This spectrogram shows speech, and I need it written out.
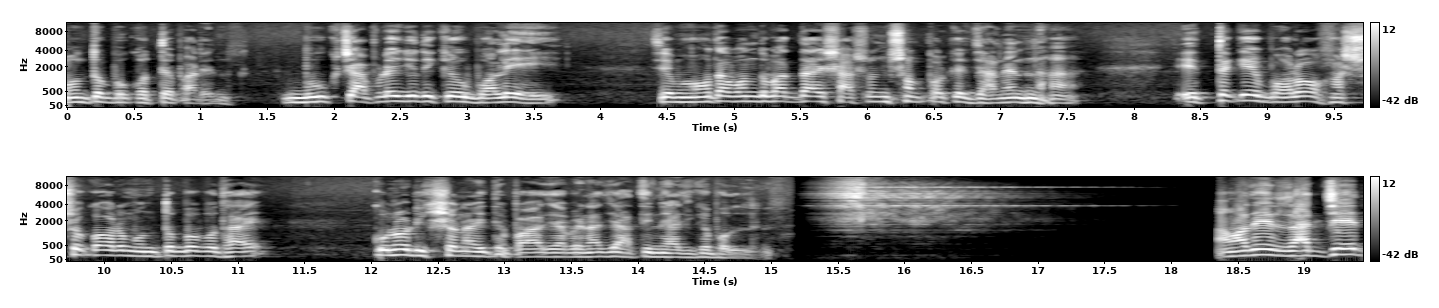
মন্তব্য করতে পারেন। বুক চাপড়ে যদি কেউ বলে যে মমতা বন্দ্যোপাধ্যায় শাসন সম্পর্কে জানেন না, এর থেকে বড় হাস্যকর মন্তব্য বোধহয় কোনো ডিকশনারিতে পাওয়া যাবে না যা তিনি আজকে বললেন। আমাদের রাজ্যের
